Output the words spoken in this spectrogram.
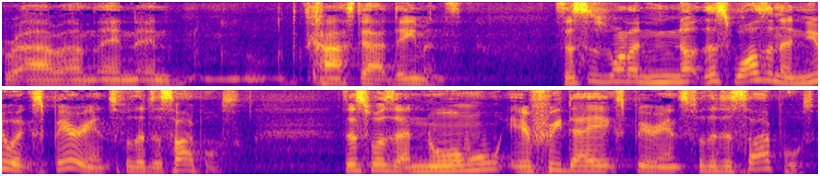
uh, um, and, and cast out demons. This, is what a, this wasn't a new experience for the disciples. This was a normal, everyday experience for the disciples.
